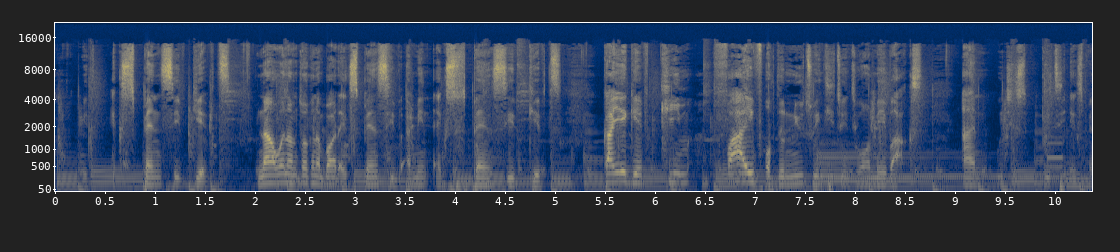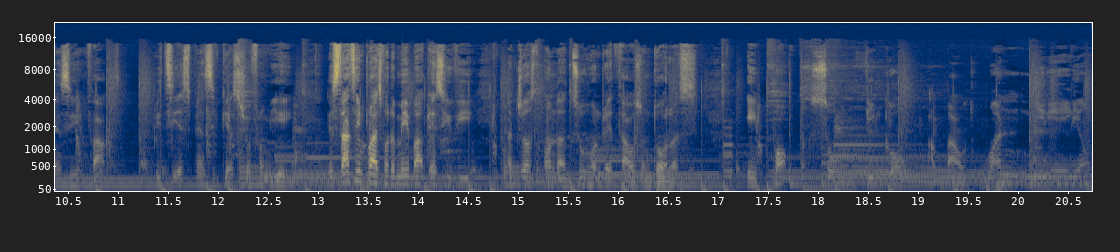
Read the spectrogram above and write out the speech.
with expensive gifts. Now, when I'm talking about expensive, I mean expensive gifts. Kanye gave Kim five of the new 2021 Maybachs, and which is pretty expensive, in fact pretty expensive gesture from Ye. The starting price for the Maybach SUV are just under $200,000. A pop so figure about $1 million.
